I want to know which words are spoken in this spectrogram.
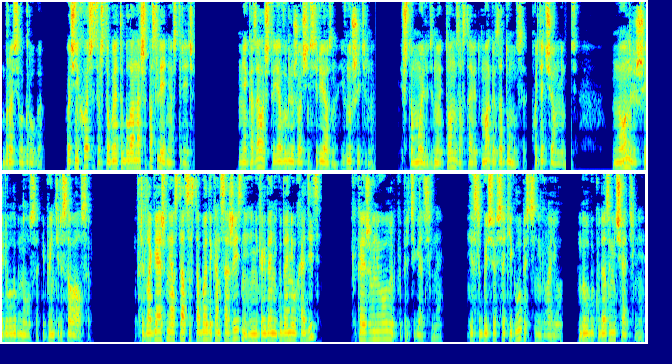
бросил грубо. Очень хочется, чтобы это была наша последняя встреча. Мне казалось, что я выгляжу очень серьезно и внушительно, и что мой ледяной тон заставит мага задуматься хоть о чем-нибудь. Но он лишь шире улыбнулся и поинтересовался. «Предлагаешь мне остаться с тобой до конца жизни и никогда никуда не уходить?» Какая же у него улыбка притягательная. Если бы еще всякие глупости не говорил, было бы куда замечательнее.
